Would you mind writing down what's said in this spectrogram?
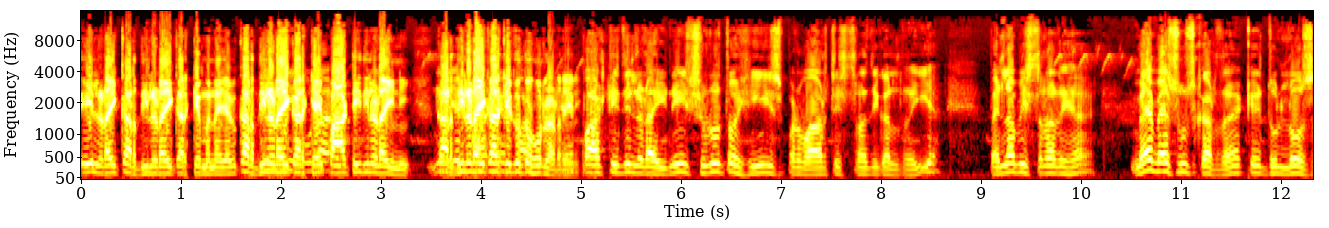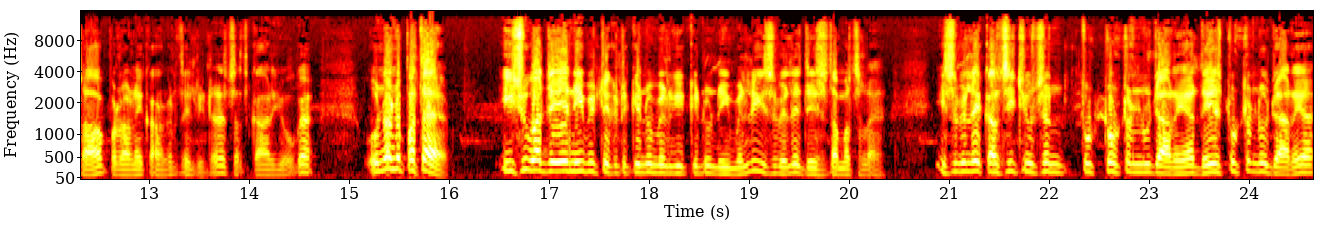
ਇਹ ਲੜਾਈ ਘਰ ਦੀ ਲੜਾਈ ਕਰਕੇ ਮੰਨਿਆ ਜਾਵੇ? ਘਰ ਦੀ ਲੜਾਈ ਕਰਕੇ ਪਾਰਟੀ ਦੀ ਲੜਾਈ ਨਹੀਂ। ਘਰ ਦੀ ਲੜਾਈ ਕਰਕੇ ਕੋਈ ਹੋਰ ਲੜ ਰਹੇ ਨੇ? ਪਾਰਟੀ ਦੀ ਲੜਾਈ ਨਹੀਂ ਸ਼ੁਰੂ ਤੋਂ ਹੀ ਇਸ ਪਰਿਵਾਰ 'ਚ ਇਸ ਤਰ੍ਹਾਂ ਦੀ ਗੱਲ ਰਹੀ ਹੈ। ਪਹਿਲਾਂ ਵੀ ਇਸ ਤਰ੍ਹਾਂ ਰਿਹਾ ਮੈਂ ਮਹਿਸੂਸ ਕਰਦਾ ਕਿ ਦੁੱਲੋ ਸਾਹਿਬ ਪੁਰਾਣੇ ਕਾਂਗਰਸ ਦੇ ਲੀਡਰ ਹੈ ਸਤਿਕਾਰਯੋਗ ਹੈ। ਉਹਨਾਂ ਨੂੰ ਪਤਾ ਹੈ ਇਸ਼ੂ ਅੱਜ ਇਹ ਨਹੀਂ ਵੀ ਟਿਕਟ ਕਿਹਨੂੰ ਮਿਲ ਗਈ, ਕਿਹਨੂੰ ਨਹੀਂ ਮਿਲੀ, ਇਸ ਵੇਲੇ ਦੇਸ਼ ਦਾ ਮਸਲਾ ਹੈ। ਇਸ ਵੇਲੇ ਕਨਸਟੀਟਿਊਸ਼ਨ ਟੁੱਟਣ ਨੂੰ ਜਾ ਰਿਹਾ, ਦੇਸ਼ ਟੁੱਟਣ ਨੂੰ ਜਾ ਰਿਹਾ,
